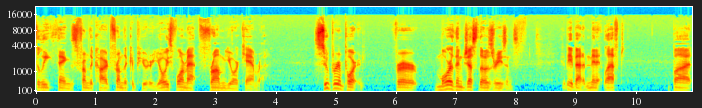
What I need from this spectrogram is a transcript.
delete things from the card from the computer. You always format from your camera. Super important for more than just those reasons. Could be about a minute left, but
